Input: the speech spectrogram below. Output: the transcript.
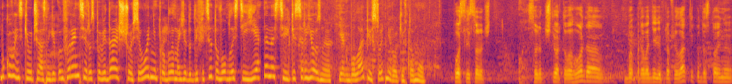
Буковинські учасники конференції розповідають, що сьогодні проблема йододефіциту в області є не настільки серйозною, як була півсотні років тому. После 40 ой, 44 года б- проводили профилактику достойную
